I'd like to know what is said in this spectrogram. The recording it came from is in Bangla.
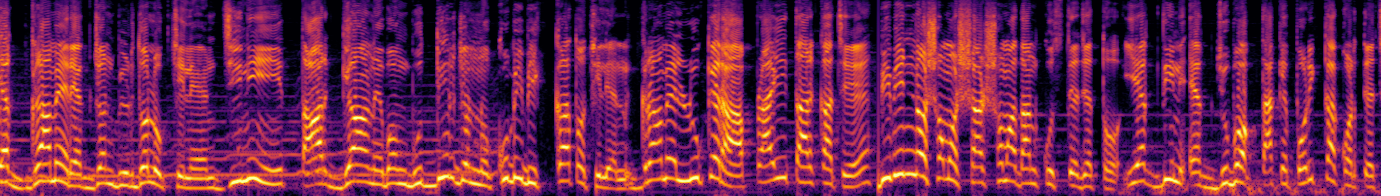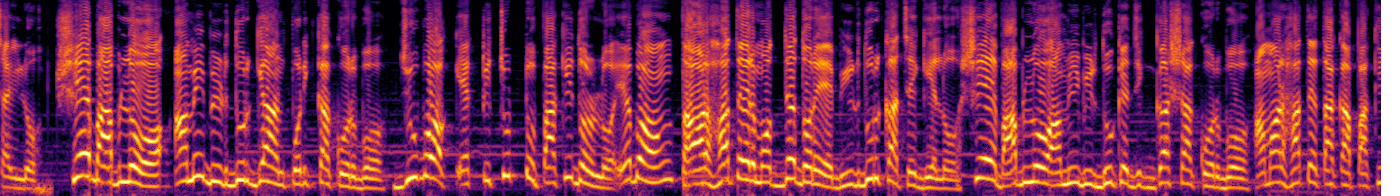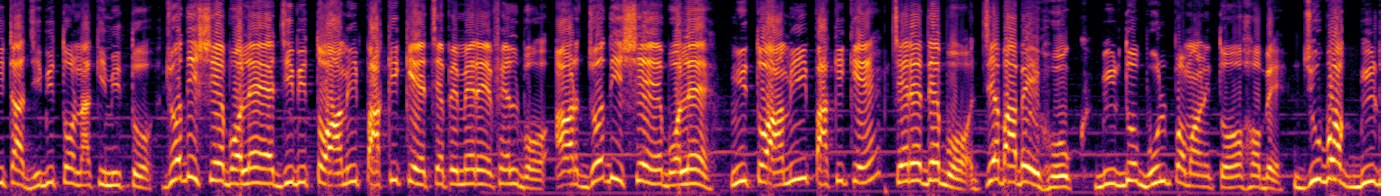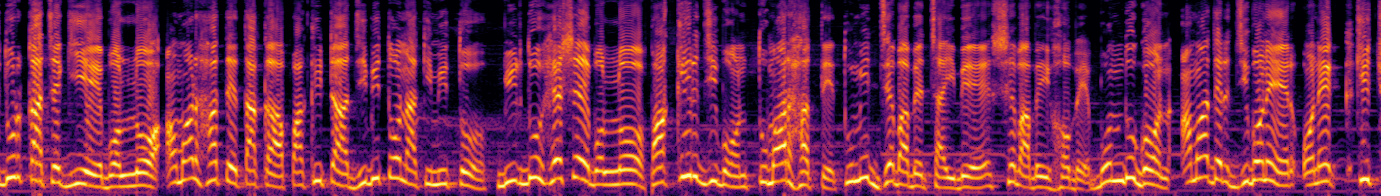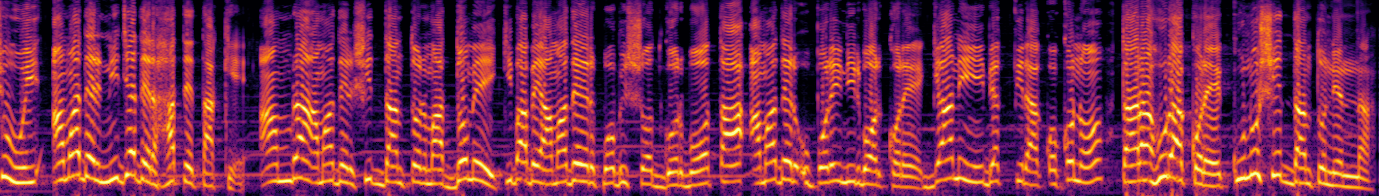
এক গ্রামের একজন বৃদ্ধ লোক ছিলেন, যিনি তার জ্ঞান এবং বুদ্ধির জন্য খুবই বিখ্যাত ছিলেন। গ্রামের লোকেরা প্রায়ই তার কাছে বিভিন্ন সমস্যার সমাধান খুঁজতে যেত। একদিন এক যুবক তাকে পরীক্ষা করতে চাইল। সে ভাবলো, আমি বৃদ্ধুর জ্ঞান পরীক্ষা করব। যুবক একটি ছোট্ট পাখি ধরলো এবং তার হাতের মধ্যে ধরে বৃদ্ধুর কাছে গেল। সে ভাবলো, আমি বৃদ্ধুকে জিজ্ঞাসা করব, আমার হাতে থাকা পাখিটা জীবিত নাকি মৃত? যদি সে বলে জীবিত আমি পাখিকে চেপে মেরে ফেলব। আর যদি সে বলে মৃত আমি পাখিকে ছেড়ে দেব, যেভাবেই হোক, বৃদ্ধ ভুল প্রমাণিত হবে। যুবক বৃদ্ধুর কাছে গিয়ে বলল, আমার হাতে থাকা পাখিটা জীবিত নাকি মৃত? বৃদ্ধ হেসে বলল, পাখির জীবন তোমার হাতে, তুমি যেভাবে চাইবে সেভাবেই হবে। বন্ধুগণ, আমাদের জীবনের অনেক কিছুই আমাদের নিজেদের হাতে থাকে। আমরা আমাদের সিদ্ধান্তের মাধ্যমেই কীভাবে আমাদের ভবিষ্যৎ গড়ব, তা আমাদের উপরেই নির্ভর করে। জ্ঞানী ব্যক্তিরা কখনো তাড়াহুড়া করে কোনো সিদ্ধান্ত নেন না।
